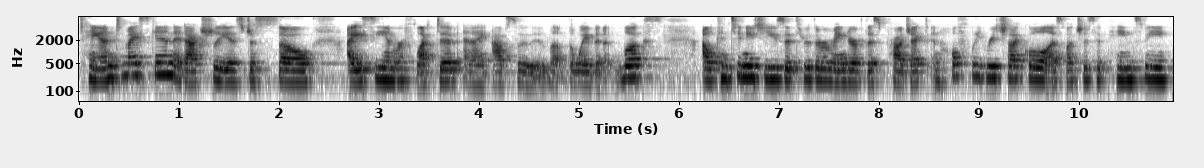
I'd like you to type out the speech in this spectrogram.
tan to my skin. It actually is just so icy and reflective and I absolutely love the way that it looks. I'll continue to use it through the remainder of this project and hopefully reach that goal as much as it pains me.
